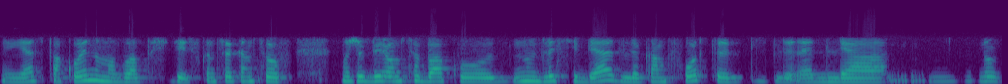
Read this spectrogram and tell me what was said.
и я спокойно могла посидеть. В конце концов, мы же берем собаку ну, для себя, для комфорта, для, для ну,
